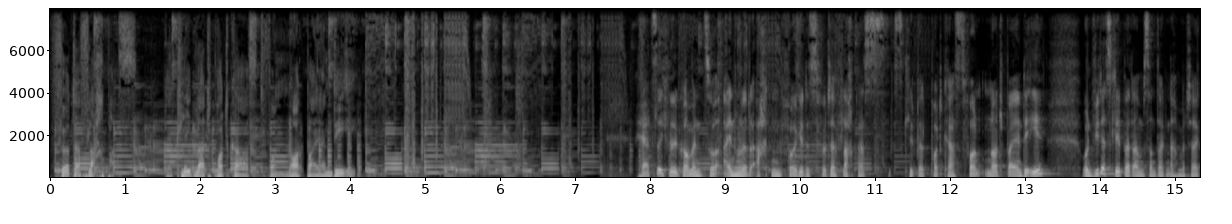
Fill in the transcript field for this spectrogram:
Vierter Flachpass, der Kleeblatt-Podcast von nordbayern.de. Herzlich willkommen zur 108. Folge des Vierter Flachpass, des Kleeblatt-Podcasts von nordbayern.de. Und wie das Kleeblatt am Sonntagnachmittag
